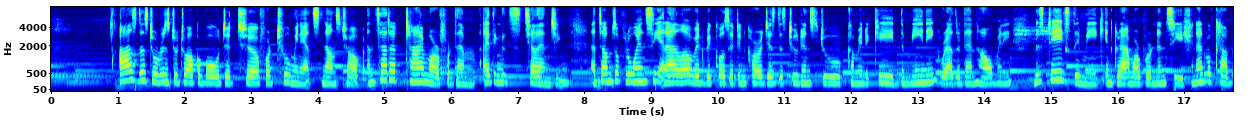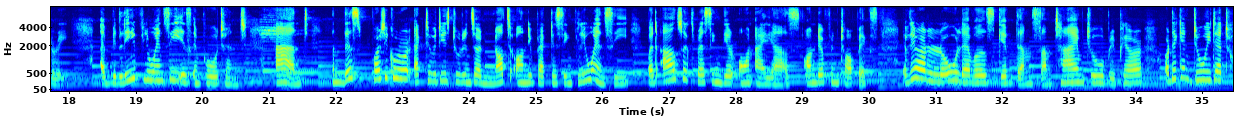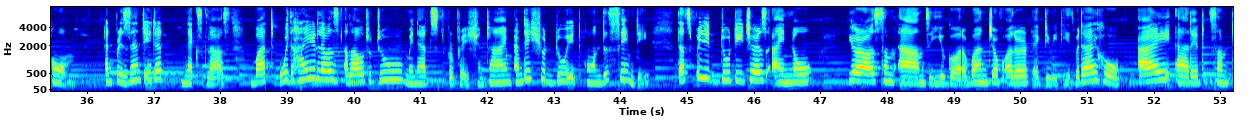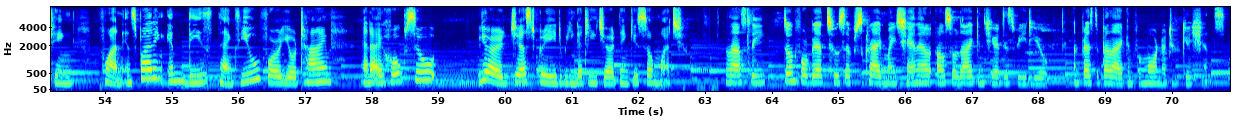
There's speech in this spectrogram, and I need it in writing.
Ask the students to talk about it uh, for two minutes non-stop and set a timer for them. I think it's challenging. In terms of fluency, and I love it because it encourages the students to communicate the meaning rather than how many mistakes they make in grammar, pronunciation, and vocabulary. I believe fluency is important and in this particular activity, students are not only practicing fluency but also expressing their own ideas on different topics. If there are low levels, give them some time to prepare, or they can do it at home and present it at next class. But with higher levels allow to 2 minutes preparation time and they should do it on the same day. That's pretty do teachers. I know you're awesome and you got a bunch of other activities but i hope i added something fun inspiring in these. Thanks you for your time and i hope so. You're just great being a teacher. Thank you so much. Lastly don't forget to subscribe my channel also like and share this video and press the bell icon for more notifications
